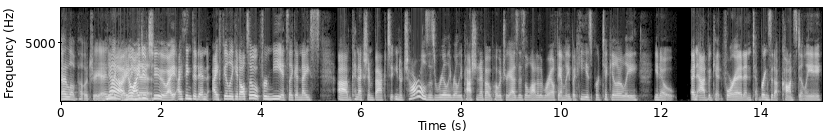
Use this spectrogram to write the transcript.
I love poetry. I like yeah writing no i do too I, I think that and i feel like it also for me it's like a nice um, connection back to you know charles is really really passionate about poetry as is a lot of the royal family but he is particularly you know an advocate for it and t- brings it up constantly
